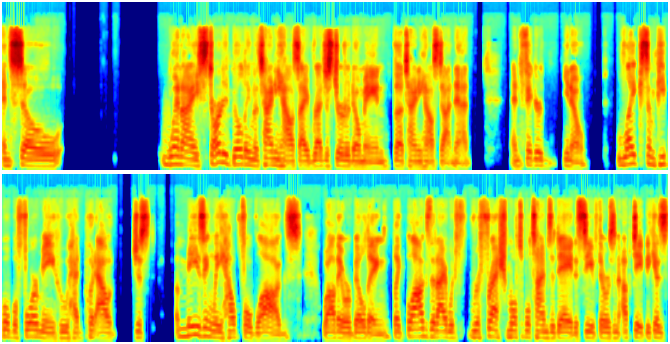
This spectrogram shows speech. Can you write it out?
and so when I started building the tiny house, I registered a domain, thetinyhouse.net, and figured, you know, like some people before me who had put out just amazingly helpful blogs while they were building, like blogs that I would refresh multiple times a day to see if there was an update because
